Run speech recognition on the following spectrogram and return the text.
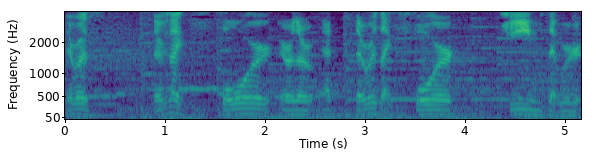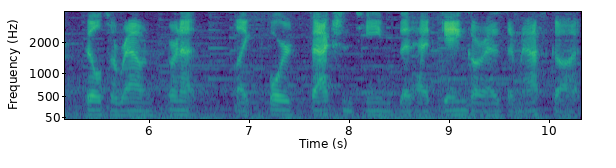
there was, there was like four, or there, there was like four teams that were built around, or not, like four faction teams that had Gengar as their mascot.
